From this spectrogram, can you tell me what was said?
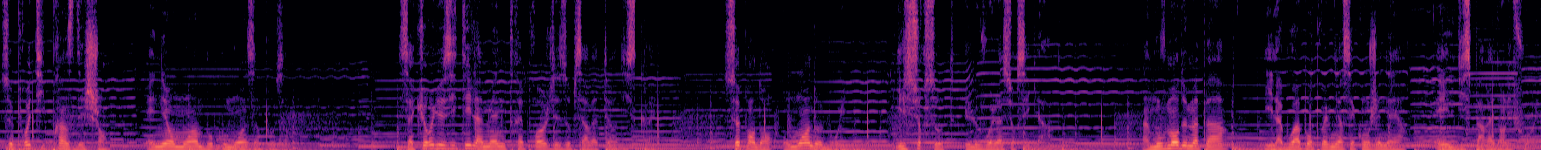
ce petit prince des champs est néanmoins beaucoup moins imposant. Sa curiosité l'amène très proche des observateurs discrets. Cependant, au moindre bruit, il sursaute et le voilà sur ses gardes. Un mouvement de ma part, il aboie pour prévenir ses congénères et il disparaît dans les forêts.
